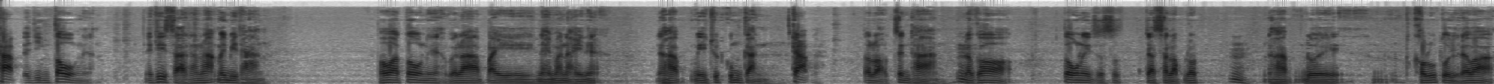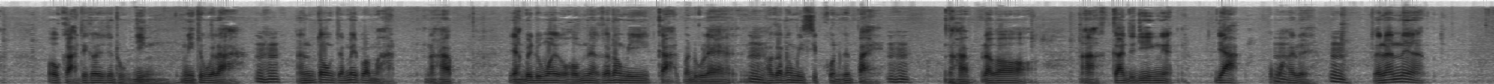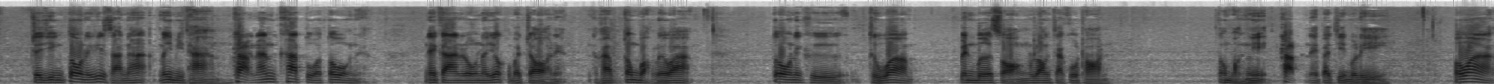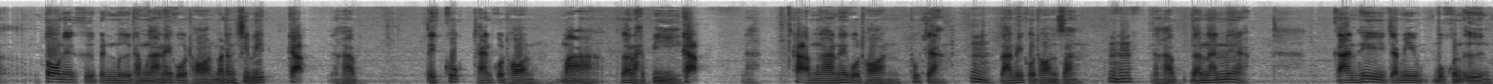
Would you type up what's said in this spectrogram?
ครับ แต่ยิงโต้งเนี่ย ในที่สาธารณะไม่มีทาง เพราะว่าโต้งเนี่ย เวลาไปไหนมาไหนเนี่ยนะครับ มีชุดคุ้มกันครับ ตลอดเส้นทาง แล้วก็โต้งเนี่ยจะสจะสลับรถนะครับ โดยเขารู้ตัวอยู่แล้วว่า โอกาสที่เขาจะถูกยิงมีทุกเวลานั้นโต้งจะไม่ประมาทนะครับ อย่างไปดูมวยกับผมเนี่ยก็ต้องมีการดมาดูแลเขาก็ต้องมีสิบคนขึ้นไปนะครับ แล้วก็อะการจะยิงเนี่ย ยากผมบอกให้เลยอืมดังนั้นเนี่ย จะยิงโต้งในที่สาธารณะไม่มีทางครับ ดังนั้นค่าตัวโต้งเนี่ยในการลงนายกอบจเนี่ยนะครับ ต้องบอกเลยว่า โต้งนี่คือถือว่าเป็นเบอร์สองรองจากโกธรต้องบอกงี้ครับ ในปราจีนบุรี เพราะว่าโต้งเนี่ยคือเป็นมือทำงานให้โกธรมาทั้งชีวิตครับ นะครับ ติดคุกแทนโกธรมาก็หลายปีครับ นะครับ ทำงานให้โกธรทุกอย่างอืมตามที่โกธรสั่ง อือฮึ นะครับดังนั้นเนี่ยการที่จะมีบุคคลอื่น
